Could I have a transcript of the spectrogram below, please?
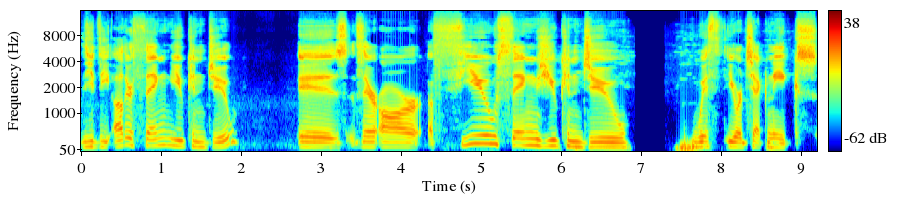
The, the other thing you can do is there are a few things you can do with your techniques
